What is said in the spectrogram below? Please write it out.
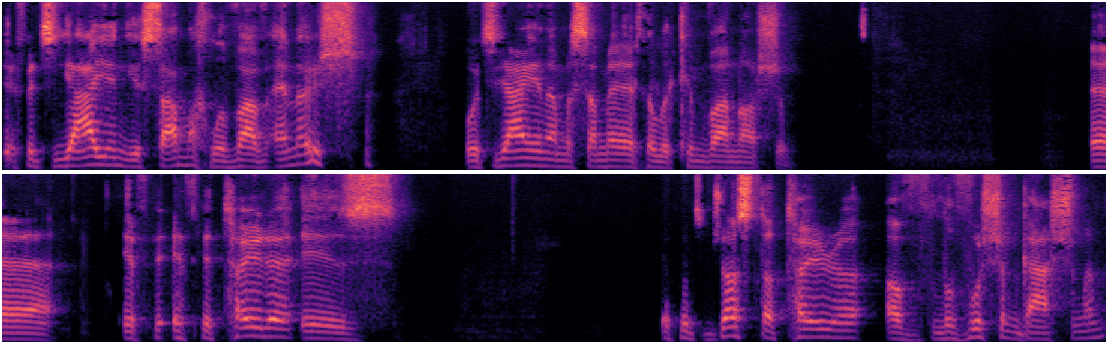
if it's yayin yisamach levav enosh, or it's yayin amasameach vanoshim. Uh, if the, if the Torah is if it's just a Torah of levushim gashman,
